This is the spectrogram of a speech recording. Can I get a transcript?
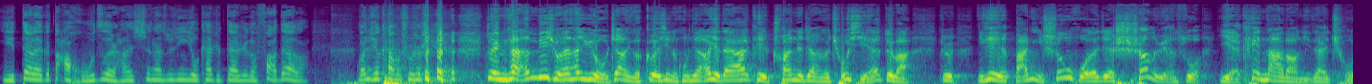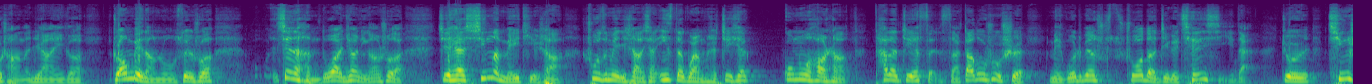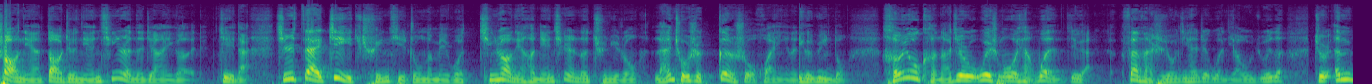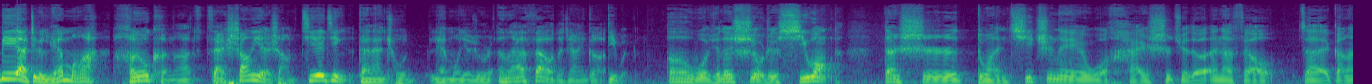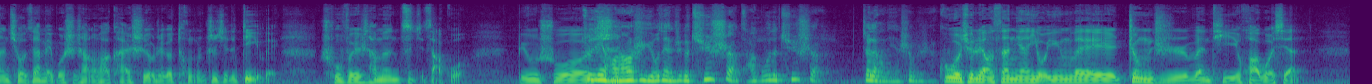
你戴了一个大胡子，还现在最近又开始戴这个发带了，完全看不出是谁。对，你看 NBA 球员他就有这样一个个性的空间，而且大家可以穿着这样一个球鞋，对吧？就是你可以把你生活的这些时尚的元素，也可以纳到你在球场的这样一个装备当中。所以说，现在很多啊，就像你刚刚说的，这些新的媒体上、数字媒体上，像 Instagram 是这些。公众号上，他的这些粉丝啊，大多数是美国这边说的这个千禧一代，就是青少年到这个年轻人的这样一个这一代。其实，在这一群体中的美国青少年和年轻人的群体中，篮球是更受欢迎的一个运动。很有可能就是为什么我想问这个范范师兄今天这个问题啊？我觉得就是 NBA 啊这个联盟啊，很有可能啊在商业上接近橄榄球联盟，也就是 NFL 的这样一个地位。呃，我觉得是有这个希望的。但是短期之内，我还是觉得 NFL 在橄榄球在美国市场的话，还是有这个统治级的地位，除非是他们自己砸锅。比如说，最近好像是有点这个趋势，砸锅的趋势。这两年是不是？过去两三年有因为政治问题划过线，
